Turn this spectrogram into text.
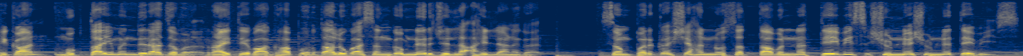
ठिकाण मुक्ताई मंदिराजवळ रायते वाघापूर तालुका संगमनेर जिल्हा अहिल्यानगर. संपर्क शहाण्णव सत्तावन्न तेवीस शून्य शून्य तेवीस.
